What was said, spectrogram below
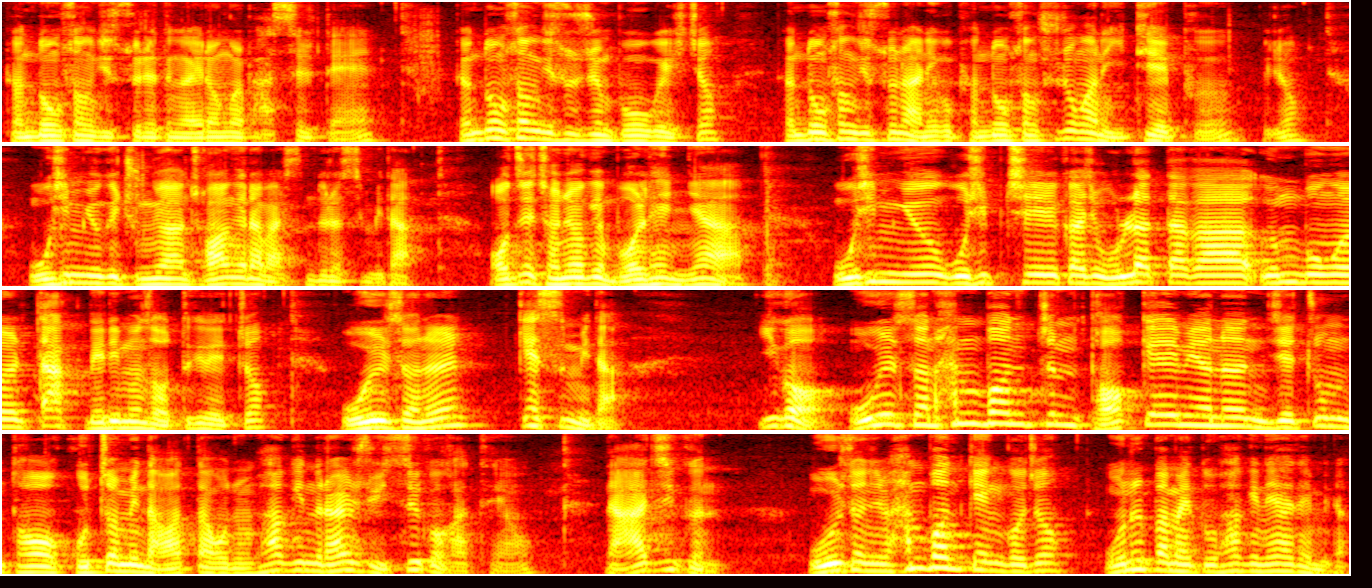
변동성 지수라든가 이런 걸 봤을 때 변동성 지수 지금 보고 계시죠? 변동성 지수는 아니고 변동성 추종하는 ETF 그죠? 56이 중요한 저항이라 말씀드렸습니다. 어제 저녁에 뭘 했냐? 56, 57까지 올랐다가 음봉을 딱 내리면서 어떻게 됐죠? 5일선을 깼습니다. 이거 5일선 한 번쯤 더 깨면은 이제 좀 더 고점이 나왔다고 좀 확인을 할 수 있을 것 같아요. 근데 아직은 5일선이 한 번 깬 거죠. 오늘 밤에 또 확인해야 됩니다.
